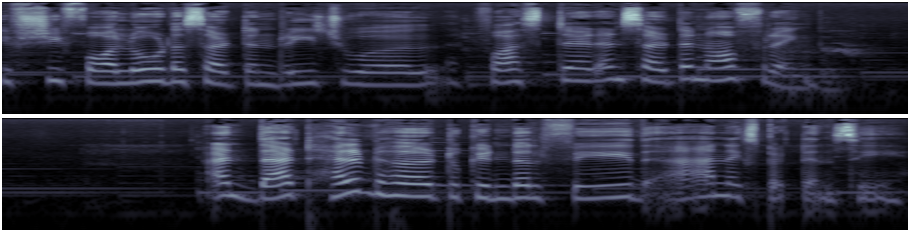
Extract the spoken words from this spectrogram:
if she followed a certain ritual, fasted, and certain offering. And that helped her to kindle faith and expectancy.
